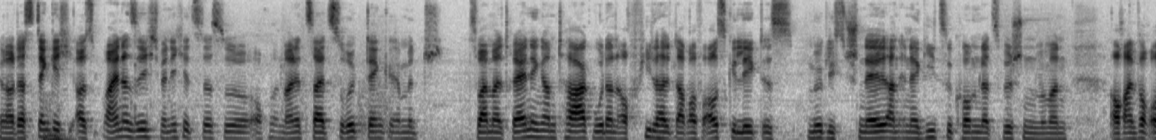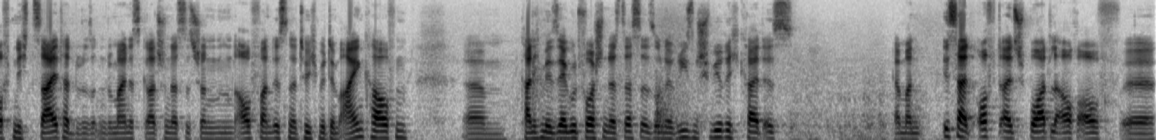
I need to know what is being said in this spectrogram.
Genau, das denke ich aus meiner Sicht, wenn ich jetzt das so auch an meine Zeit zurückdenke mit zweimal Training am Tag, wo dann auch viel halt darauf ausgelegt ist, möglichst schnell an Energie zu kommen dazwischen, wenn man auch einfach oft nicht Zeit hat. Du, du meinst gerade schon, dass es schon ein Aufwand ist, natürlich mit dem Einkaufen. Ähm, kann ich mir sehr gut vorstellen, dass das da so eine Riesenschwierigkeit ist. Ja, man ist halt oft als Sportler auch auf äh,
